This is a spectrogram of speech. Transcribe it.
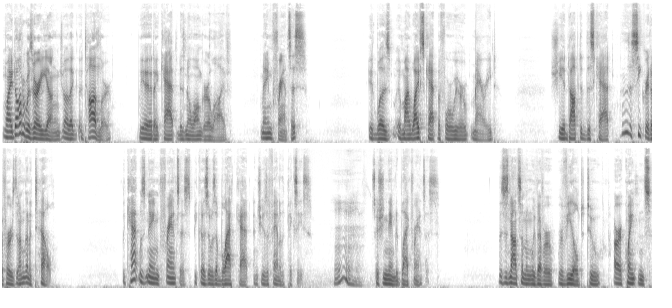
My daughter was very young, like a toddler. We had a cat that is no longer alive, named Francis. It was my wife's cat before we were married. She adopted this cat. It was a secret of hers that I'm going to tell. The cat was named Francis because it was a black cat and she was a fan of the Pixies. Hmm. So she named it Black Francis. This is not something we've ever revealed to our acquaintance,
